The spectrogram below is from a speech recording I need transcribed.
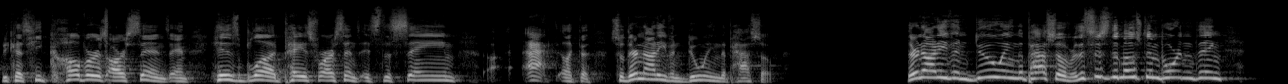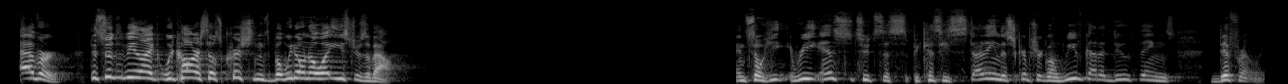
because he covers our sins and his blood pays for our sins. It's the same act like that. So they're not even doing the Passover. They're not even doing the Passover. This is the most important thing ever. This would be like we call ourselves Christians, but we don't know what Easter's about. And so he reinstitutes this because he's studying the scripture, going, we've got to do things differently.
